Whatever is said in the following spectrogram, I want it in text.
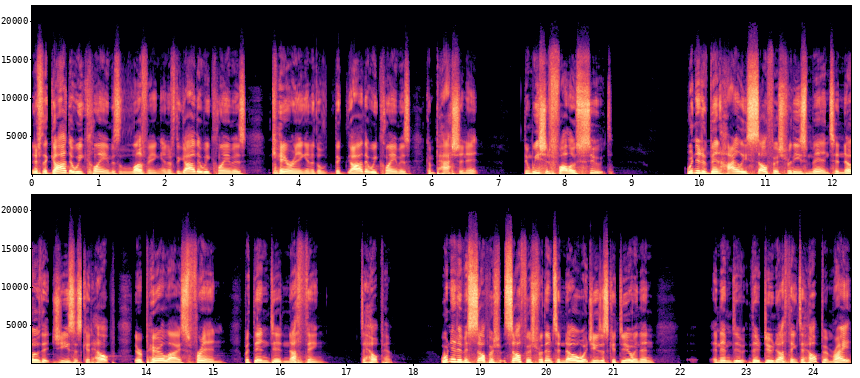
that if the God that we claim is loving, and if the God that we claim is caring, and the, the God that we claim is compassionate, then we should follow suit. Wouldn't it have been highly selfish for these men to know that Jesus could help their paralyzed friend but then did nothing to help him? Wouldn't it have been selfish, selfish for them to know what Jesus could do and then and then do, they do nothing to help him, right?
